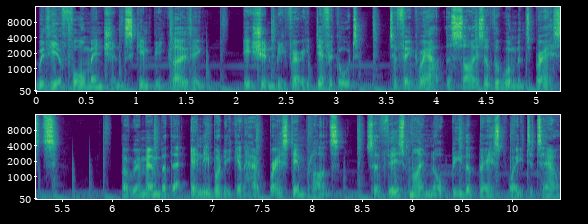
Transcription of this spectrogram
With the aforementioned skimpy clothing, it shouldn't be very difficult to figure out the size of the woman's breasts. But remember that anybody can have breast implants, so this might not be the best way to tell.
